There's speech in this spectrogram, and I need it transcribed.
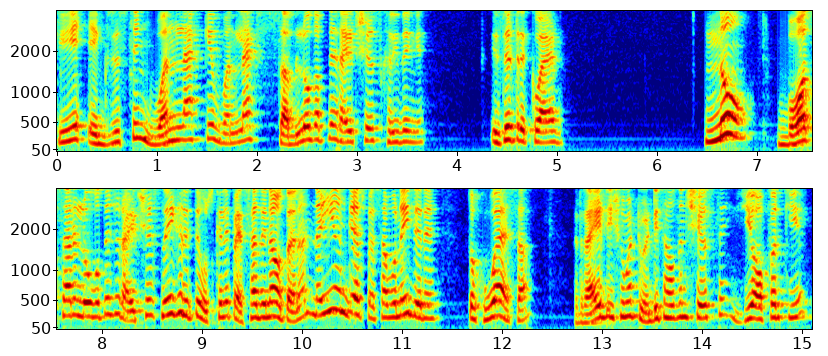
कि ये एग्जिस्टिंग वन लाख के वन लाख सब लोग अपने राइट शेयर खरीदेंगे। इज़ इट रिक्वायर्ड नो बहुत सारे लोग होते हैं जो राइट शेयर्स नहीं खरीदते, उसके लिए पैसा देना होता है ना। नहीं है उनके पास पैसा, वो नहीं दे रहे तो हुआ ऐसा राइट इशू में ट्वेंटी थाउज़ेंड शेयर थे, ये ऑफ़र किए।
